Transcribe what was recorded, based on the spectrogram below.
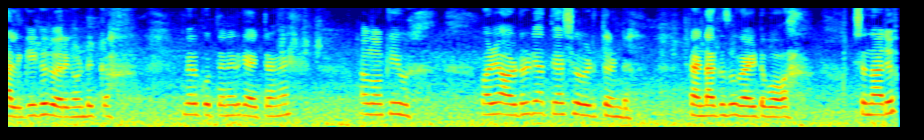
കൽകിയൊക്കെ കയറിക്കൊണ്ടിരിക്കുക ഇങ്ങനെ കുത്തനൊരു കയറ്റാണ് അത് നോക്കി വഴി ഓൾറെഡി അത്യാവശ്യം എടുത്തുണ്ട് രണ്ടാൾക്ക് സുഖമായിട്ട് പോവാം. പക്ഷെ എന്നാലും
